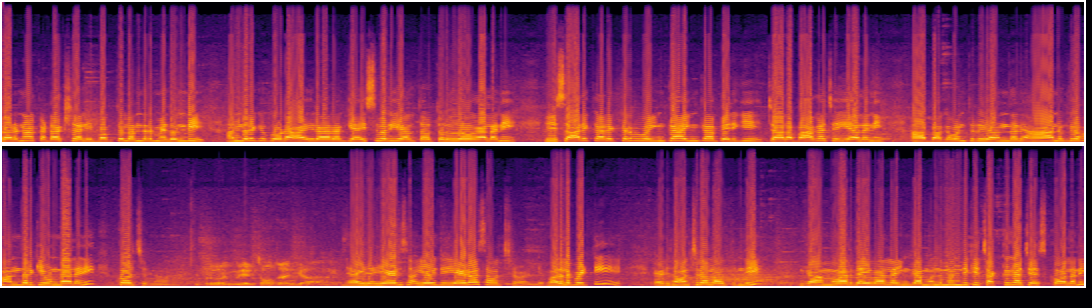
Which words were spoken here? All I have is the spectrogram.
కరుణా కటాక్షాలు భక్తులందరి మీద ఉండి అందరికీ కూడా ఆయురారోగ్య ఐశ్వర్యాలతో తొలగోగాలని ఈ సారి కార్యక్రమం ఇంకా ఇంకా పెరిగి చాలా బాగా చేయాలని ఆ భగవంతుడి అందరి ఆ అనుగ్రహం అందరికీ ఉండాలని కోరుచున్నాం. ఇప్పటివరకు మీరు ఎన్ని సంవత్సరాలు చేస్తున్నారు ఐదు ఏడు ఏడు ఏడో సంవత్సరం అండి. మొదలుపెట్టి ఏడు సంవత్సరాలు అవుతుంది. ఇంకా అమ్మవారి దయ వల్ల ఇంకా ముందు ముందుకి చక్కగా చేసుకోవాలని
